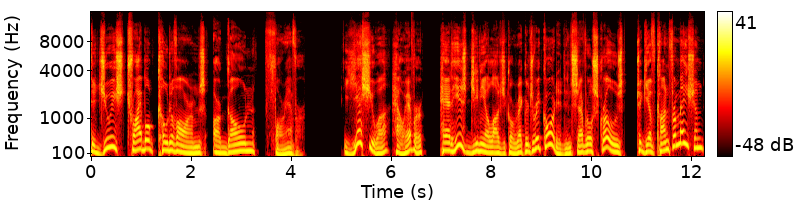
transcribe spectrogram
The Jewish tribal coat of arms are gone forever. Yeshua, however, had his genealogical records recorded in several scrolls to give confirmation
